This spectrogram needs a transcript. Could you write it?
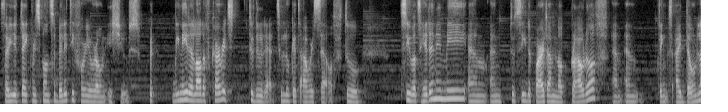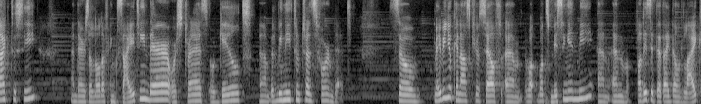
So you take responsibility for your own issues. But we need a lot of courage to do that, to look at ourselves, to see what's hidden in me and and to see the part I'm not proud of and and things I don't like to see. And there's a lot of anxiety in there, or stress, or guilt, um, but we need to transform that. So maybe you can ask yourself um, what, what's missing in me and, and what is it that I don't like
